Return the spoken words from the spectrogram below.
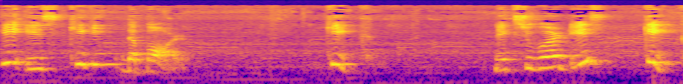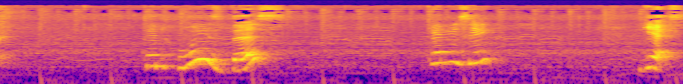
He is kicking the ball. Kick. Next word is kick. Then who is this? Can you see? Yes,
